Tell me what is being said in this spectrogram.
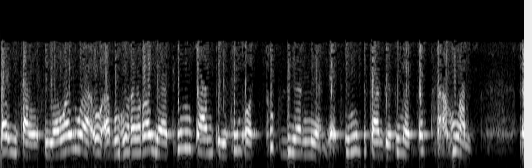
ได้สั่งเสียไว้ว่าโอ้อบูฮุไรรออย่าทิ้งการถือสินอดทุกเดือนเนี่ยอย่าทิ้งการถือสินอดสักสามวันแต่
